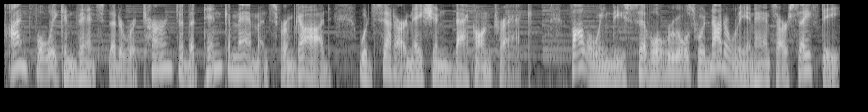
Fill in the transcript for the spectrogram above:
I'm fully convinced that a return to the Ten Commandments from God would set our nation back on track. Following these civil rules would not only enhance our safety,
